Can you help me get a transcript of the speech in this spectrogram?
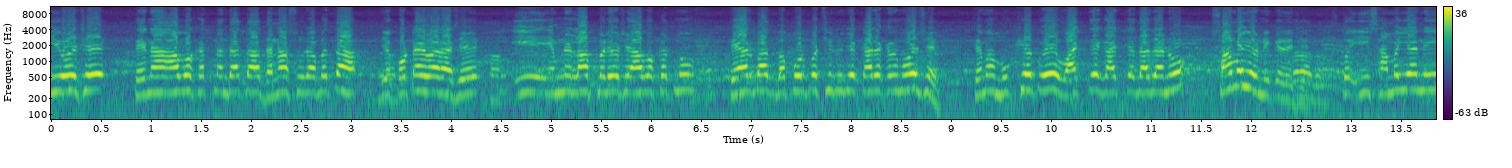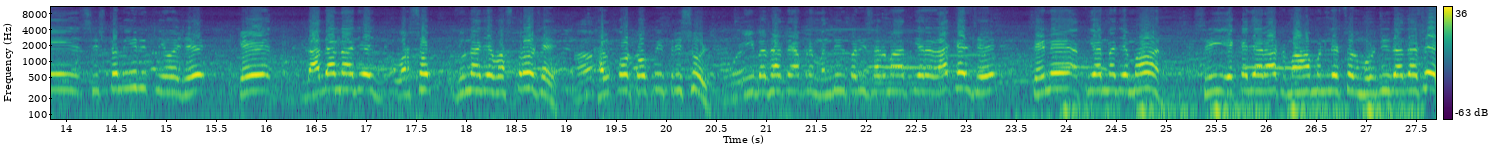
એ હોય છે. તેના આ વખતના દાતા ધનાસુરા બધા જે કોટાઈવાળા છે એ એમને લાભ મળ્યો છે આ વખતનું. ત્યારબાદ બપોર પછીનું જે કાર્યક્રમ હોય છે તેમાં મુખ્યત્વે વાંચતે ગાજતે દાદાનો સામૈયો નીકળે છે. તો એ સામૈયાની સિસ્ટમ એ રીતની હોય છે કે દાદાના જે વર્ષો જૂના જે વસ્ત્રો છે. ખલકો ટોપી ત્રિશુલ એ બધા તે આપણે મંદિર પરિસરમાં અત્યારે રાખેલ છે. તેને અત્યારના જે મહંત શ્રી એક હજાર આઠ મહામંડલેશ્વર મુરજી દાદા છે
